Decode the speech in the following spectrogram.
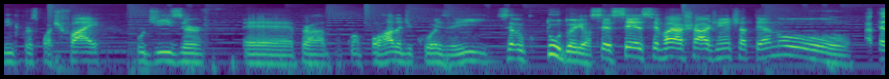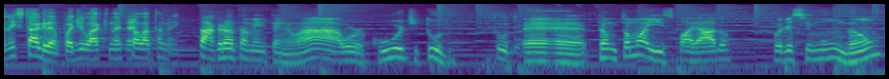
link para o Spotify, o Deezer, é, para uma porrada de coisa aí. Cê- tudo aí, ó. Você vai achar a gente até no Até no Instagram, pode ir lá que nós tá lá também. Instagram também tem lá, Orkut, tudo. Tudo. É, tamo, tamo aí espalhado por esse mundão.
